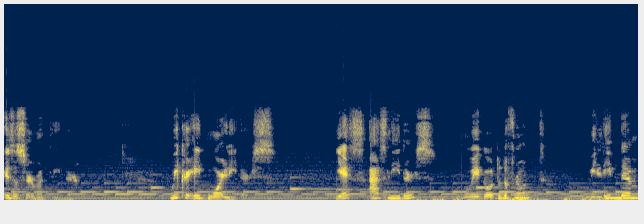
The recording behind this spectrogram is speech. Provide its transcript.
is a servant leader. We create more leaders. Yes, as leaders, we go to the front, we lead them,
